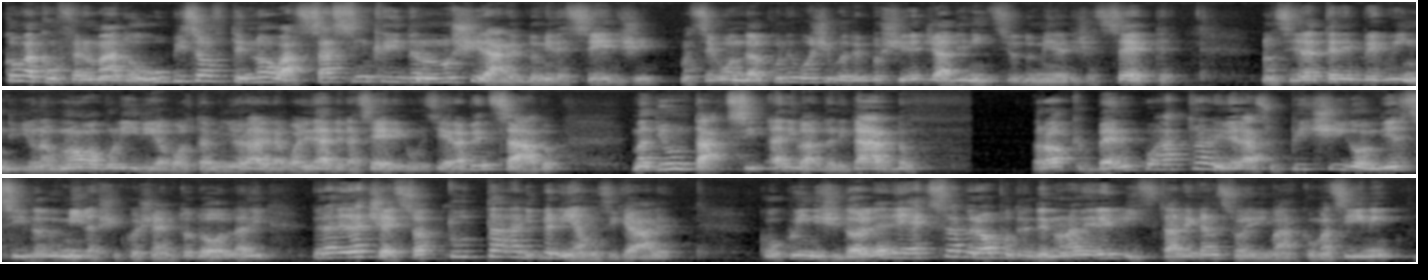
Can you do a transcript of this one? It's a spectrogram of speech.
Come ha confermato Ubisoft, il nuovo Assassin's Creed non uscirà nel 2016, ma secondo alcune voci potrebbe uscire già ad inizio 2017. Non si tratterebbe quindi di una nuova politica volta a migliorare la qualità della serie come si era pensato, ma di un taxi arrivato in ritardo. Rock Band 4 arriverà su PC con DLC da 2500 dollari per avere accesso a tutta la libreria musicale. Con 15 dollari extra però potrete non avere vista le canzoni di Marco Masini.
